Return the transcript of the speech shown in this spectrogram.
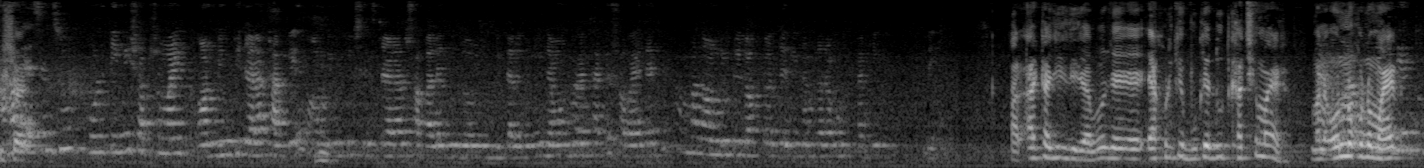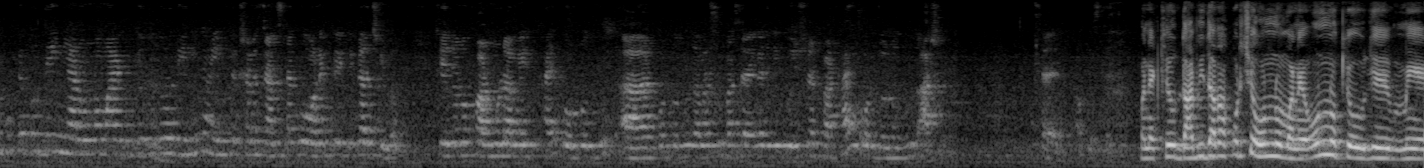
বিষয়? ফুল অন ডিউটি যারা থাকে অন ডিউটি সিস্টাররা সকালে দুজন বিকালে দুজন যেমন ভাবে থাকে সবাই দেখে। আমাদের অন ডিউটি ডক্টর যেদিন আমরা যখন থাকি দেখি। আর একটা জিনিস দিয়ে যাব যে এখন কি বুকে দুধ খাচ্ছে মায়ের? মানে অন্য কোনো মায়ের? বুকে তো দিইনি আর অন্য মায়ের বুকে তো দিইনি না ইনফেকশনের চান্সটাকে অনেক ক্রিটিক্যাল ছিল। সেই জন্য ফর্মুলা মিল্ক খাই কোটো দুধ। আর কোটো দুধ আমরা সুপার স্যারের কাছে রিকুয়েশন পাঠাই ওর জন্য দুধ আসে। অফিস থেকে মানে কেউ দাবি দাবা করছে অন্য মানে অন্য কেউ যে মেয়ে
